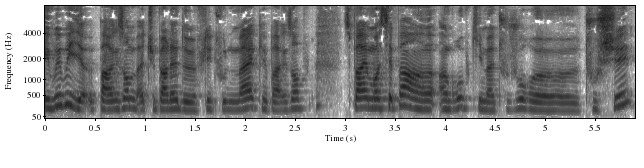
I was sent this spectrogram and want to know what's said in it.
et oui, oui. Par exemple, bah, tu parlais de Fleetwood Mac, par exemple. C'est pareil, moi, c'est pas un, un groupe qui m'a toujours euh, touché,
